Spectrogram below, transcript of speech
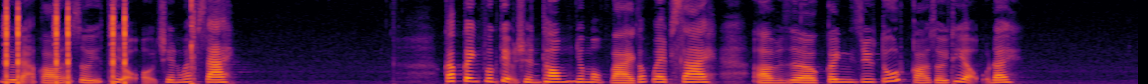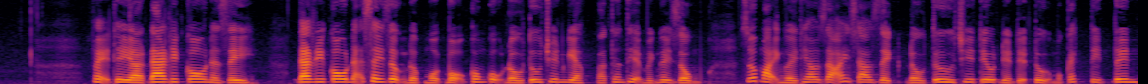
như đã có giới thiệu ở trên website. Các kênh phương tiện truyền thông như một vài các website, uh, kênh YouTube có giới thiệu ở đây. Vậy thì uh, Darico là gì? Darico đã xây dựng được một bộ công cụ đầu tư chuyên nghiệp và thân thiện với người dùng, giúp mọi người theo dõi, giao dịch, đầu tư, chi tiêu tiền điện tử một cách tin tin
